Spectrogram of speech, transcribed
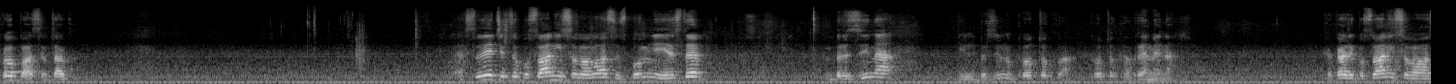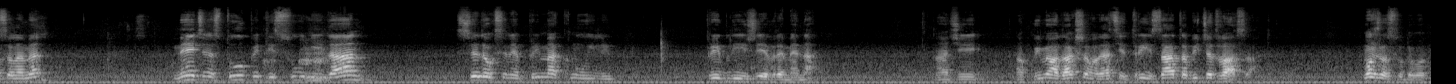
Propast, tako? A sljedeće što poslanik sallallahu alejhi spominje jeste brzina ili brzinu protoka, protoka vremena. Kad kaže poslanik sallallahu alejhi neće nastupiti sudnji dan sve dok se ne primaknu ili približe vremena. Znači, ako ima od akšama da 3 sata, bit će 2 sata. Može da se dogodi.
